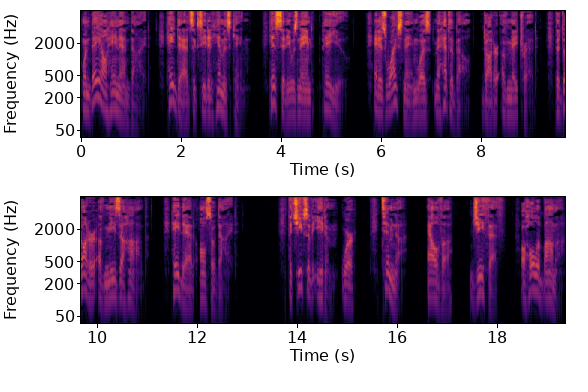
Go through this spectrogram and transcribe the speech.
When baal-hanan died hadad succeeded him as king. His city was named Pau and his wife's name was mehetabel daughter of matred the daughter of me-zahab hadad also died. The chiefs of edom were timnah alvah jetheth oholibamah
